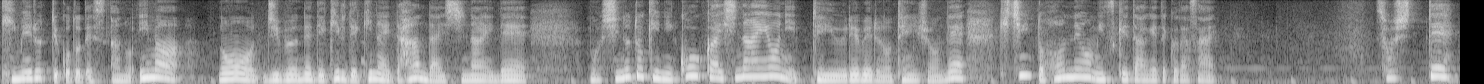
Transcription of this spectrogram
決めるっていうことです。あの今の自分でできるできないって判断しないでもう死ぬ時に後悔しないようにっていうレベルのテンションできちんと本音を見つけてあげてください。そして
